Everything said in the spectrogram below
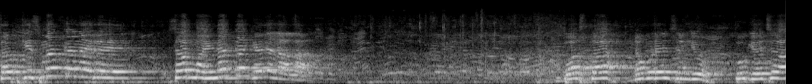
सब किस्मत का नाही रे? सब मेहनत का खेळायला आला दोस्त नको टेन्शन घेऊ. तू घ्यायचा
